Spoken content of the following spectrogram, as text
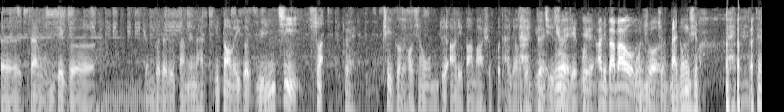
呃，在我们这个整个的这个版面呢还提到了一个云计算。对。这个好像我们对阿里巴巴是不太了解，云计算这方面。阿里巴巴我们说买东西嘛。对 对，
